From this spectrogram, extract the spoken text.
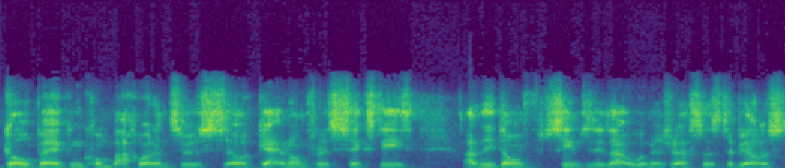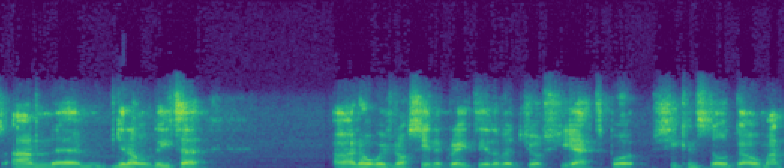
Goldberg can come back well into his or getting on for his sixties, and they don't seem to do that with women's wrestlers, to be honest. And um, you know, Lita, I know we've not seen a great deal of it just yet, but she can still go, man.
